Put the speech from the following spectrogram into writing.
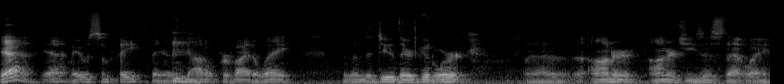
Yeah, yeah. Maybe with some faith there that God will provide a way for them to do their good work, uh, honor honor Jesus that way.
